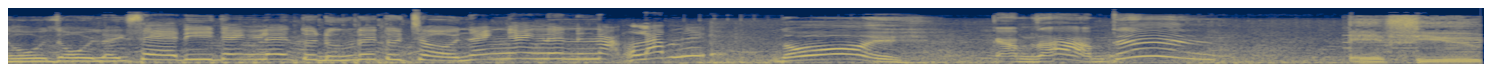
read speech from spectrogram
Rồi rồi lấy xe đi nhanh lên Tôi đứng đây tôi chờ nhanh nhanh lên nặng lắm đấy. Rồi, cảm giảm thế. A few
